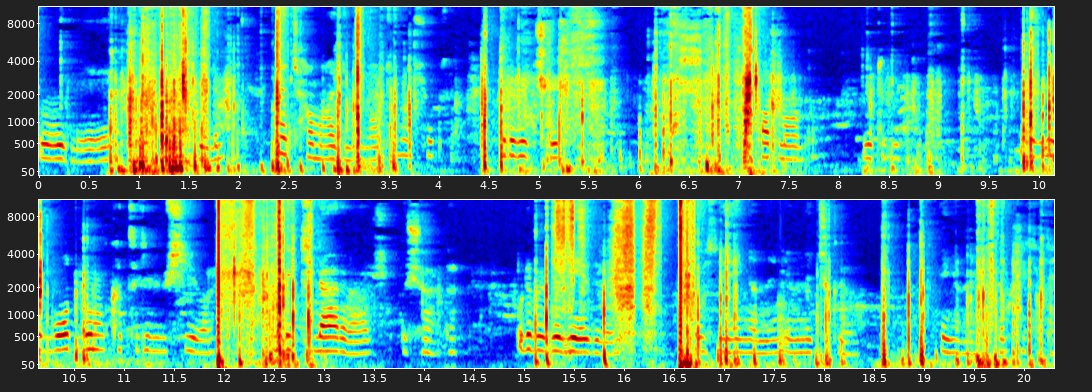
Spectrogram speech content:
Böyle. Gidelim. Ne çam ağacımız var. Ağacı çok güzel. Burada bir çiş. Fatma orada. YouTube. Burada bir bodrum katı gibi bir şey var. Burada kiler var dışarıda. Burada bir, bir merdiven. Burası yengemlerin evine çıkıyor. Yengemlerin evi de bu şekilde.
